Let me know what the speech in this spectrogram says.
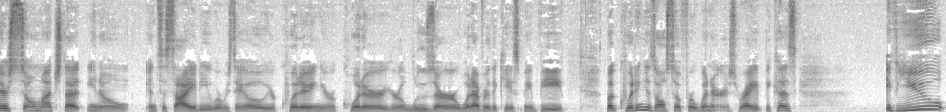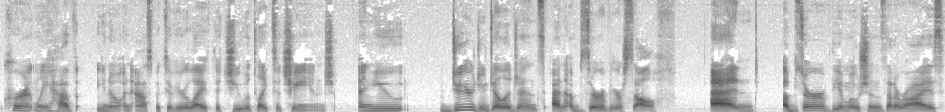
there's so much that, you know, in society where we say, oh, you're quitting, you're a quitter, you're a loser, or whatever the case may be. But quitting is also for winners, right? Because if you currently have, you know, an aspect of your life that you would like to change and you do your due diligence and observe yourself and observe the emotions that arise,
